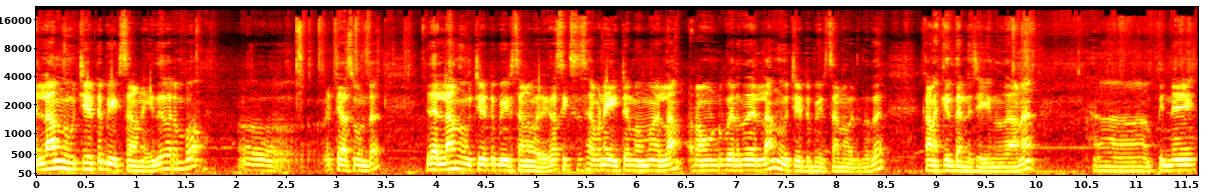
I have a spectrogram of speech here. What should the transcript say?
എല്ലാം നൂറ്റിയെട്ട് ആണ്. ഇത് വരുമ്പോൾ വ്യത്യാസമുണ്ട്. ഇതെല്ലാം നൂറ്റിയെട്ട് ബീഡ്സ് ആണ് വരിക. Six seven eight M M എല്ലാം റൗണ്ട് വരുന്നതെല്ലാം നൂറ്റിയെട്ട് ആണ് വരുന്നത്. കണക്കിൽ തന്നെ ചെയ്യുന്നതാണ്. പിന്നെ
